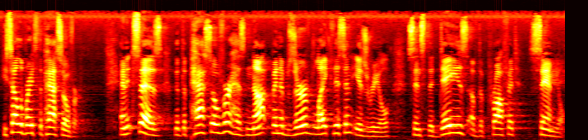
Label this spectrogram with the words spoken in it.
he celebrates the Passover. And it says that the Passover has not been observed like this in Israel since the days of the prophet Samuel.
